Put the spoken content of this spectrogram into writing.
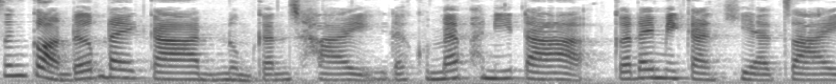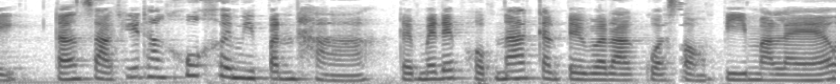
ซึ่งก่อนเริ่มรายการหนุ่มกัญชัย และคุณแม่พนิดา ก็ได้มีการเคลียร์ใจ หลังจากที่ทั้งคู่เคยมีปัญหา และไม่ได้พบหน้ากันเป็นเวลากว่า 2 ปีมาแล้ว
